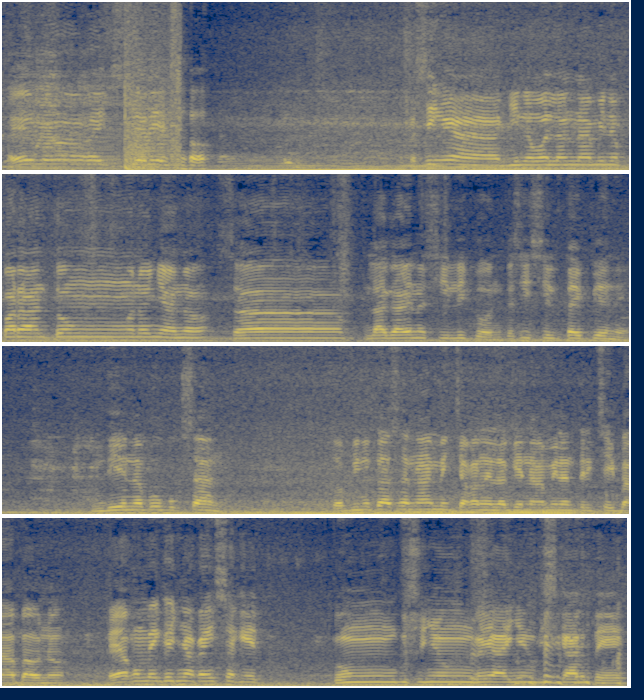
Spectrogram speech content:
Ayun mga ka-experience, oh. Kasi nga, ginawa lang namin ng paraan tong ano niya, no? Sa lagayan ng silicone. Kasi seal type yan eh. Hindi yan nabubuksan. So, binutasan namin, tsaka nilagyan namin ng trick sa ibabaw, no? Kaya kung may ganyan kayong sakit, kung gusto nyong gayahin yung diskarte,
